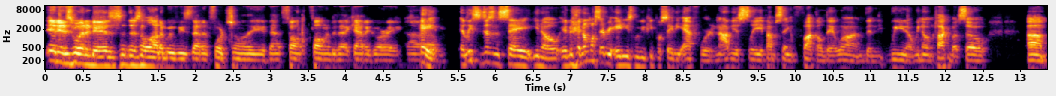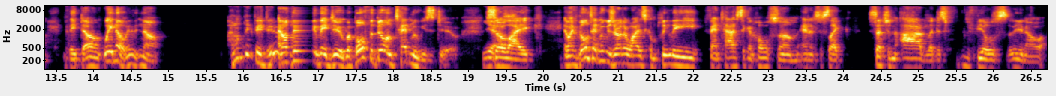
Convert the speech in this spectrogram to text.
it is what it is. There's a lot of movies that unfortunately that fall fall into that category. Um, hey, at least it doesn't say, you know, in, in, almost every 80s movie, people say the F word. And obviously, if I'm saying fuck all day long, then we, you know, we know what I'm talking about. So um, they don't. Wait, no, no. I don't think they do. I don't think they do, but both the Bill and Ted movies do. Yes. So like, and like Bill and Ted movies are otherwise completely fantastic and wholesome, and it's just like such an odd, like just feels, you know,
